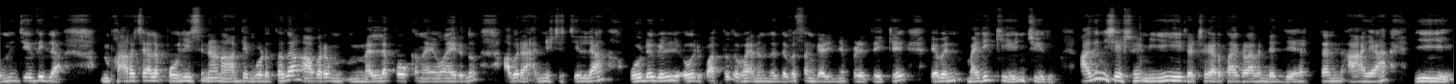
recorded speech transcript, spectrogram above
ഒന്നും ചെയ്തില്ല. പാറശാല പോലീസിനാണ് ആദ്യം കൊടുത്തത്. അവർ മെല്ലപ്പോക്ക് നയമായിരുന്നു അവർ അന്വേഷിച്ചില്ല. ഒടുവിൽ ഒരു പത്ത് പതിനൊന്ന് ദിവസം കഴിഞ്ഞപ്പോഴത്തേക്ക് ഇവൻ മരിക്കുകയും ചെയ്തു. അതിനുശേഷം ഈ രക്ഷകർത്താക്കൾ അവന്റെ ജ്യേഷ്ഠൻ ആയ ഈ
